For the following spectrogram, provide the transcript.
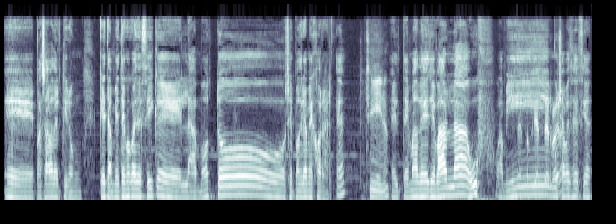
eh, pasaba del tirón. Que también tengo que decir que la moto se podría mejorar, ¿eh? Sí, ¿no? El tema de llevarla, uff, a ¿Le mí muchas veces decía,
